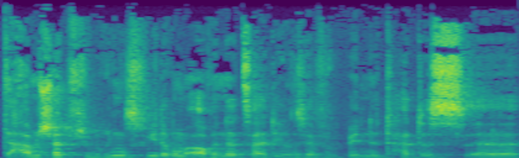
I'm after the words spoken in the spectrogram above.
Darmstadt übrigens wiederum auch in der Zeit, die uns ja verbindet, hat es äh,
